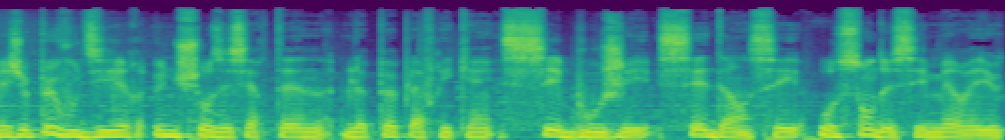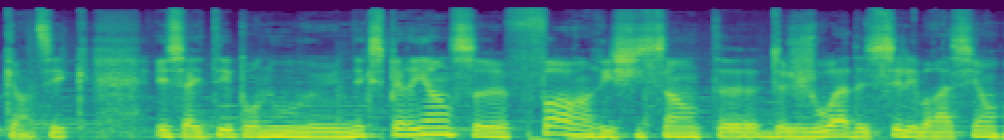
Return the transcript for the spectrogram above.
Mais je peux vous dire une chose est certaine, le peuple africain sait bouger, sait danser au son de ces merveilleux cantiques. Et ça a été pour nous une expérience euh, fort enrichissante euh, de joie, de célébration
